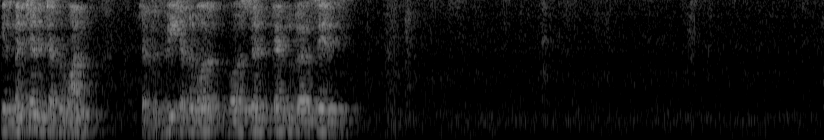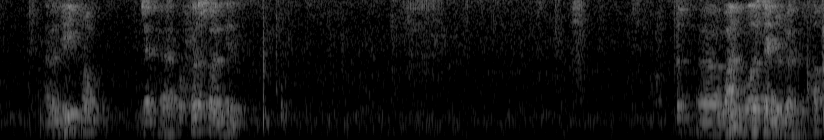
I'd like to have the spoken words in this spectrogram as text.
He is mentioned in chapter 1, chapter 3, chapter 1, verse 10, 10 to 12 says, I will read from uh, First Corinthians. Uh, 1 verse 10 to 12.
